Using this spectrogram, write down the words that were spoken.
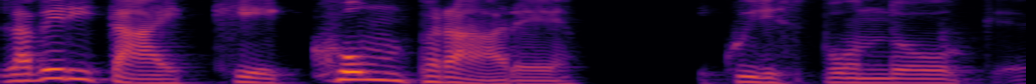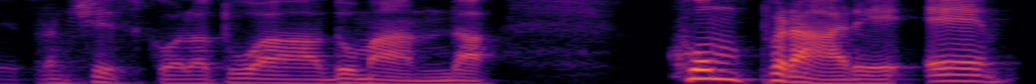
la verità è che comprare, e qui rispondo, eh, Francesco, alla tua domanda, comprare è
